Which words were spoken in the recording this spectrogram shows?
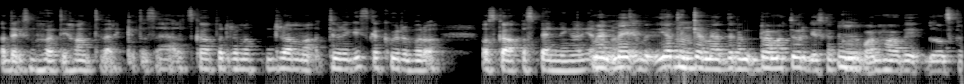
att det liksom hör till hantverket och så här, att skapa drama, dramaturgiska kurvor och, och skapa spänningar genom Men, att... men jag Mm. tänker mig att den dramaturgiska Mm. kurvan har vi ganska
